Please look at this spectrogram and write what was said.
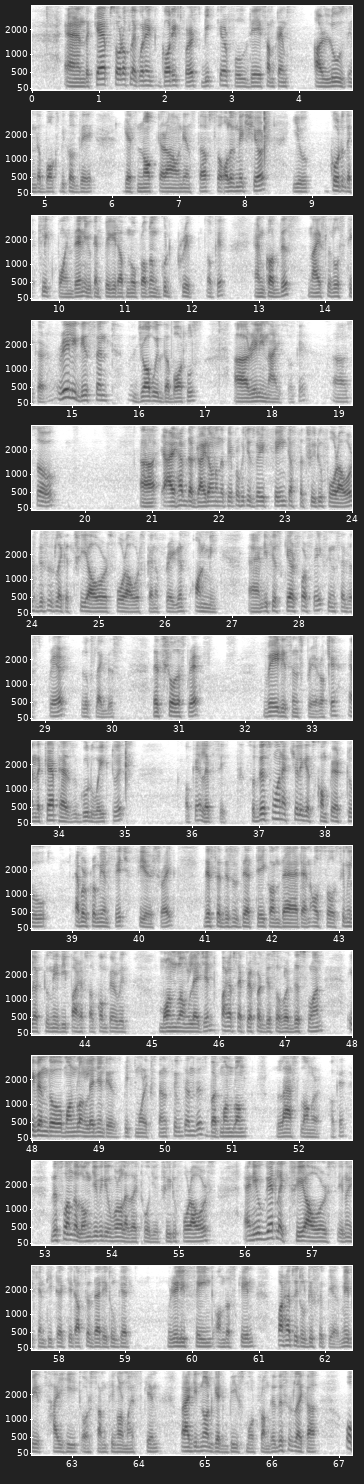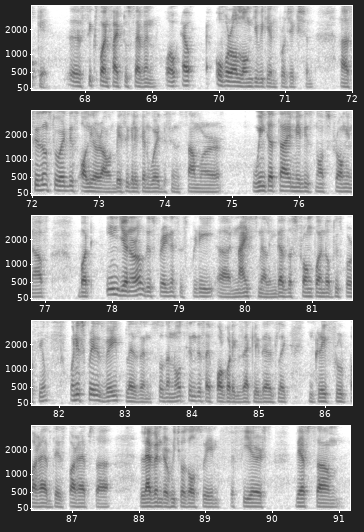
And the cap sort of like when I got it first, be careful. They sometimes are loose in the box because they get knocked around and stuff. So always make sure you go to the click point. Then you can pick it up. No problem. Good grip. Okay and got this nice little sticker. Really decent job with the bottles. Uh, really nice okay? Uh, so uh, I have the dry down on the paper which is very faint after three to four hours. This is like a three hours four hours kind of fragrance on me. And if you're scared for fakes inside the sprayer looks like this. Let's show the sprayer. Very decent sprayer okay? And the cap has good weight to it. Okay let's see. So this one actually gets compared to Abercrombie and Fitch Fierce right they said this is their take on that and also similar to maybe perhaps I'll compare with Mont Blanc Legend. Perhaps I prefer this over this one even though Mont Blanc Legend is a bit more expensive than this but Mont Blanc lasts longer okay. This one the longevity overall as I told you 3 to 4 hours and you get like 3 hours you know you can detect it after that it will get really faint on the skin perhaps it will disappear maybe it's high heat or something on my skin but I did not get beast mode from this. This is like a okay 6.5 to 7 uh, overall longevity and projection. Uh, seasons to wear this all year round. Basically, you can wear this in summer, winter time. Maybe it's not strong enough, but in general, this fragrance is pretty uh, nice smelling. That's the strong point of this perfume. When you spray, it's very pleasant. So the notes in this, I forgot exactly. There's like grapefruit, perhaps. There's perhaps uh, lavender, which was also in Fierce. They have some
